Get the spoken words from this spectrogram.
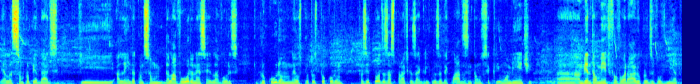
elas são propriedades que, além da condição da lavoura, né, são lavouras que procuram, né, os produtores procuram fazer todas as práticas agrícolas adequadas, então você cria um ambiente ah, ambientalmente favorável para o desenvolvimento.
